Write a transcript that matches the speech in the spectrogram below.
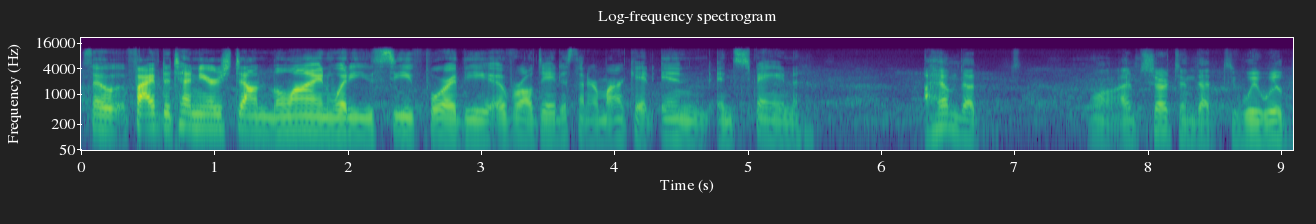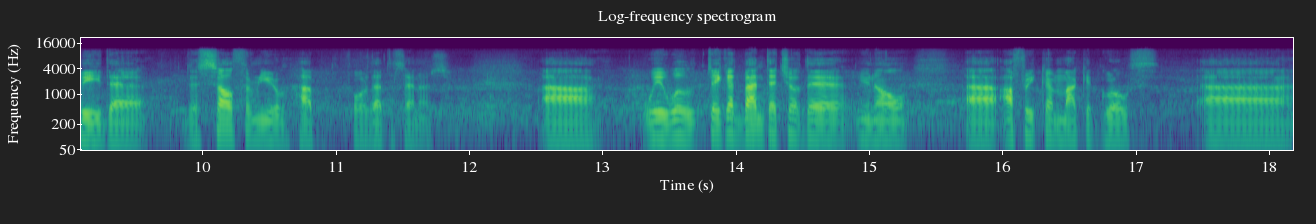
So five to 10 years down the line, what do you see for the overall data center market in, in Spain? I am that. Well, I'm certain that we will be the the Southern Europe hub for data centers. Uh, we will take advantage of the you know uh, African market growth. Uh,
